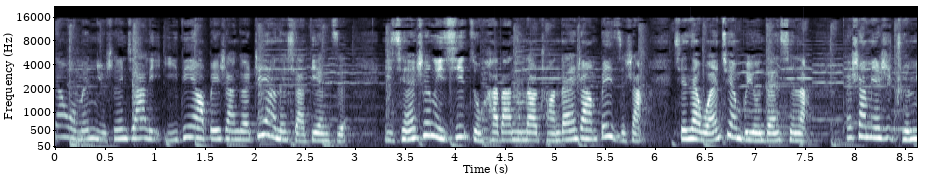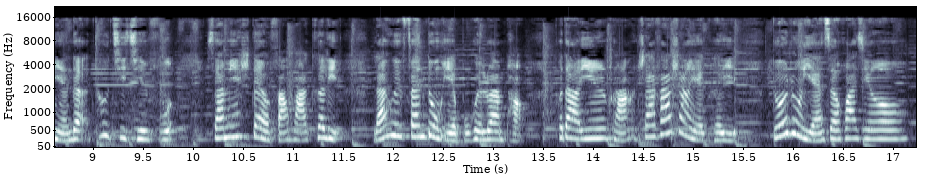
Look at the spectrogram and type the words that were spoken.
像我们女生家里一定要备上个这样的小垫子。以前生理期总害怕弄到床单上被子上现在完全不用担心了。它上面是纯棉的透气亲肤。下面是带有防滑颗粒来回翻动也不会乱跑铺到婴儿床沙发上也可以多种颜色花型哦。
